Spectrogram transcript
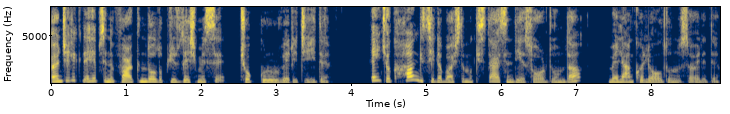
Öncelikle hepsinin farkında olup yüzleşmesi çok gurur vericiydi. En çok hangisiyle başlamak istersin diye sorduğumda melankoli olduğunu söyledi.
